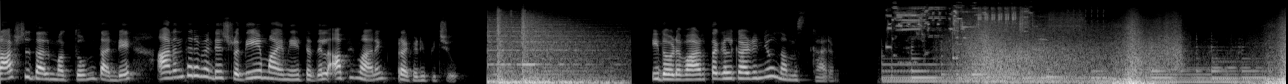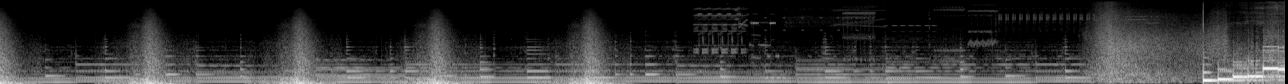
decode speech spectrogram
Rashid Al Maktoum തന്റെ അനന്തരവന്റെ ശ്രദ്ധേയമായ നേട്ടത്തിൽ അഭിമാനം പ്രകടിപ്പിച്ചു. ഇതോടെ വാർത്തകൾ കഴിഞ്ഞു. നമസ്കാരം. Thank you.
